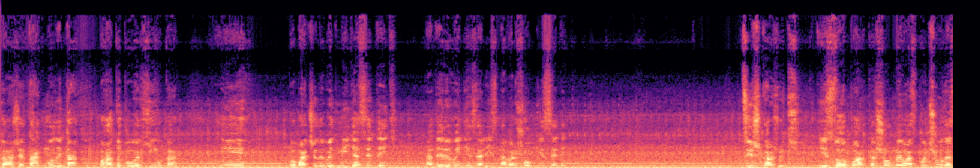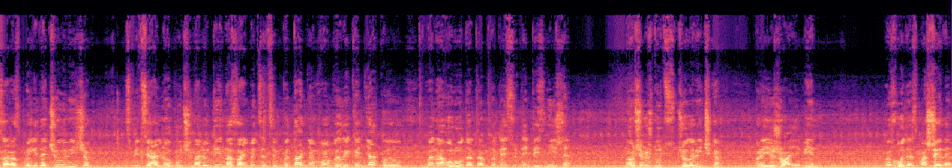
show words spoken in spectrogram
каже, так, моли так, багатоповерхівка. І побачили ведмідя, сидить на деревині, заліз на вершок і сидить. Ці ж кажуть із зоопарка, що ми вас почули, зараз приїде чоловічок, спеціально обучена людина, займеться цим питанням. Вам велике дякую. Винагорода там туди-сюди пізніше. Ну, в общем, ждуть чоловічка, приїжджає він, виходить з машини,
